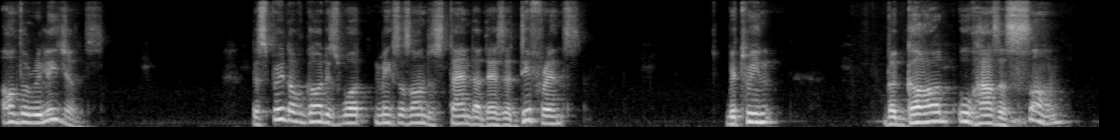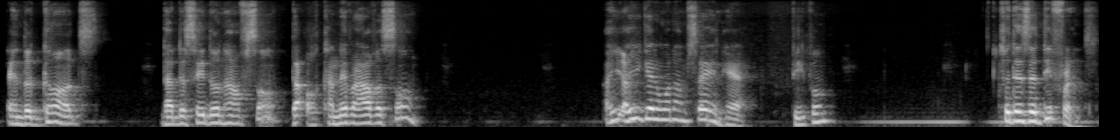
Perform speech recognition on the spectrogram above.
all the religions. The spirit of God is what makes us understand that there's a difference between the God who has a son and the gods that they say don't have son, that or can never have a son. Are you, are you getting what I'm saying here, people? So there's a difference.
